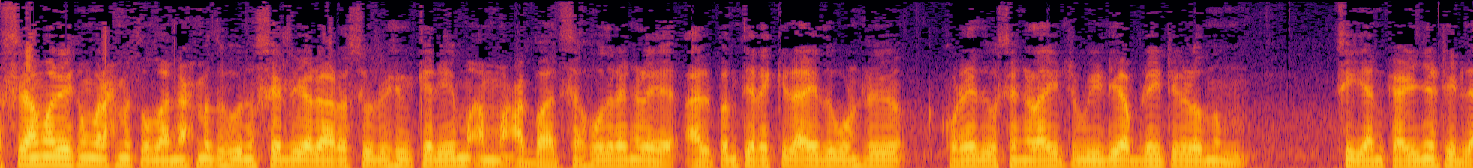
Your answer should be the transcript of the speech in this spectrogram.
അസ്സാം വലൈക്കും വറഹമത്തുള്ള അഹമ്മദ് ഹുനുസലി അല റസൂലുഹി കരീം. അം അബാദ് സഹോദരങ്ങളെ അല്പം തിരക്കിലായതുകൊണ്ട് കുറേ ദിവസങ്ങളായിട്ട് വീഡിയോ അപ്ഡേറ്റുകളൊന്നും ചെയ്യാൻ കഴിഞ്ഞിട്ടില്ല.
